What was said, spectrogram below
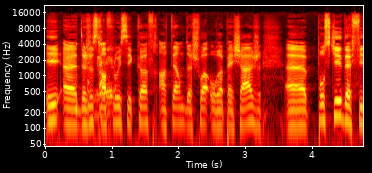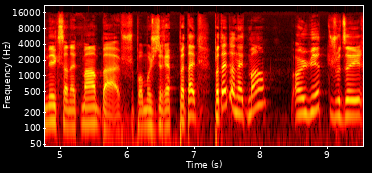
et euh, de juste renflouer ses coffres en termes de choix au repêchage. Euh, pour ce qui est de Phoenix, honnêtement, bah, je sais pas, moi je dirais peut-être, peut-être honnêtement, un 8, je veux dire,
